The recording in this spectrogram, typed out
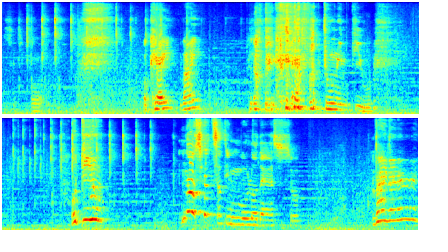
Se tipo... Ok, vai. No, perché... ha fatto uno in più. Oddio! No, si è alzato in volo adesso. Vai, vai, vai, vai.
